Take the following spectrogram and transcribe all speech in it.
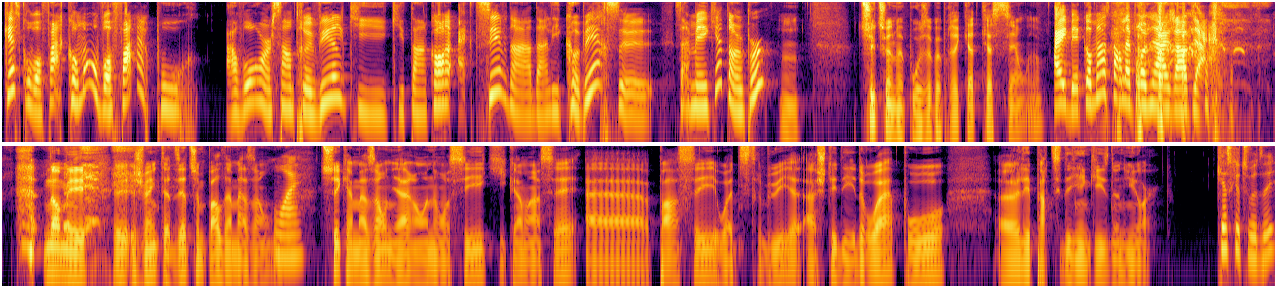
qu'est-ce qu'on va faire? Comment on va faire pour avoir un centre-ville qui, est encore actif dans, les commerces? Ça m'inquiète un peu. Tu sais que tu viens de me poser à peu près quatre questions. Là? Hey, ben commence par la première, Jean-Pierre. non, mais euh, je viens de te dire, tu me parles d'Amazon. ouais. Tu sais qu'Amazon, hier, a annoncé qu'ils commençaient à passer ou à distribuer, à acheter des droits pour euh, les parties des Yankees de New York. Qu'est-ce que tu veux dire?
